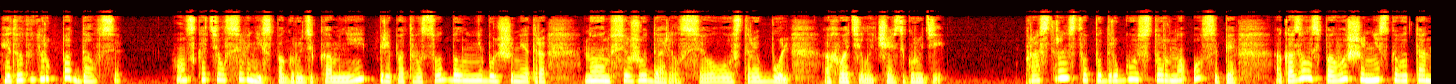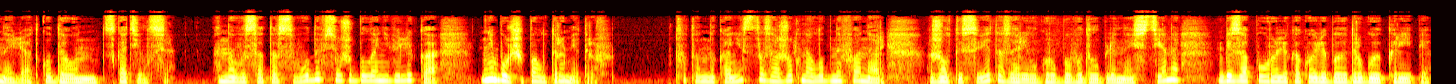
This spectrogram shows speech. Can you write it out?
и тот вдруг поддался. Он скатился вниз по груди камней, перепад высот был не больше метра, но он все же ударился, острая боль охватила часть груди. Пространство по другую сторону осыпи оказалось повыше низкого тоннеля, откуда он скатился. Но высота свода все же была невелика, не больше полутора метров. Тут он наконец-то зажег налобный фонарь. Желтый свет озарил грубо выдолбленные стены, без опоры или какой-либо другой крепи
